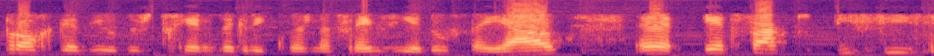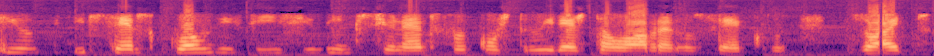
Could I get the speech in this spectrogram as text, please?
para o regadio dos terrenos agrícolas na freguesia do Feial. Eh, é de facto difícil e percebe-se quão difícil e impressionante foi construir esta obra no século XVIII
